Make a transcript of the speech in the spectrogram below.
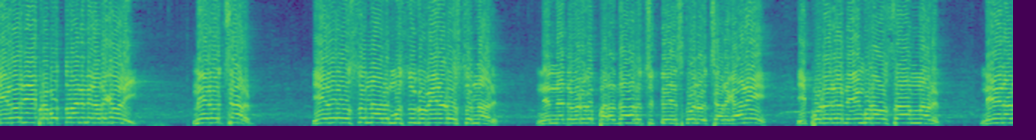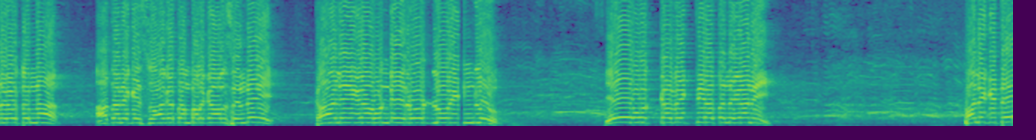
ఈరోజు ఈ ప్రభుత్వాన్ని మీరు అడగాలి. మీరు వచ్చారు. ఈ రోజు వస్తున్నాడు ముసుగు వీరుడు వస్తున్నాడు. నిన్నటి వరకు పరదాలు చుట్టూ వేసుకొని వచ్చాడు కానీ ఇప్పుడేదో నేను కూడా వస్తా అన్నాడు. నేను అడుగుతున్నా అతనికి స్వాగతం పలకాల్సింది ఖాళీగా ఉండే రోడ్లు ఇండ్లు. ఏ ఒక్క వ్యక్తి అతన్ని కానీ పలికితే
